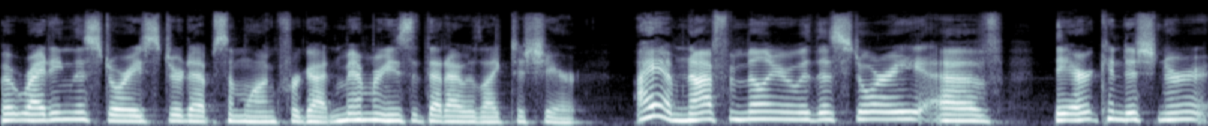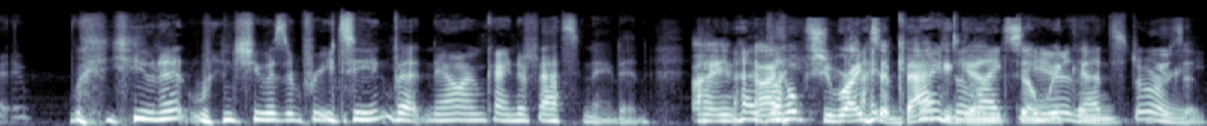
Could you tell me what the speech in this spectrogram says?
but writing this story stirred up some long forgotten memories that I would like to share. I am not familiar with this story of the air conditioner unit when she was a preteen, but now I'm kind of fascinated. i, I'd like- hope she writes I'd it back again like so we can that story. use it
